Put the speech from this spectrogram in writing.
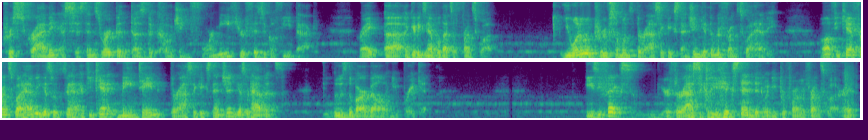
prescribing assistance work that does the coaching for me through physical feedback. Right. Uh, a good example that's a front squat you want to improve someone's thoracic extension, get them to front squat heavy. Well, if you can't front squat heavy, guess what's gonna if you can't maintain thoracic extension, guess what happens? You lose the barbell and you break it. Easy fix. You're thoracically extended when you perform a front squat, right?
